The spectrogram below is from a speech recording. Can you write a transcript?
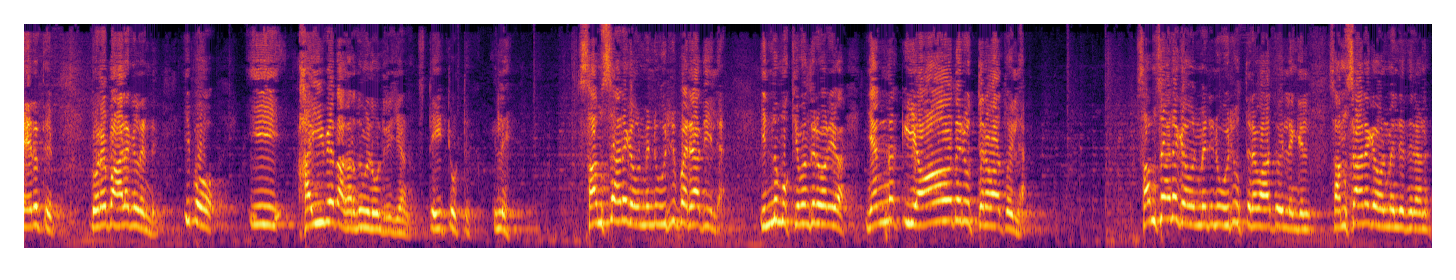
നേരത്തെ കുറെ പാലങ്ങളുണ്ട്. ഇപ്പോ ഈ ഹൈവേ തകർന്നു വീണുകൊണ്ടിരിക്കുകയാണ്. സ്റ്റേറ്റ് ഒട്ട് ഇല്ലേ? സംസ്ഥാന ഗവൺമെന്റ് ഒരു പരാതിയില്ല. ഇന്ന് മുഖ്യമന്ത്രി പറയുക ഞങ്ങൾക്ക് യാതൊരു ഉത്തരവാദിത്വം ഇല്ല. സംസ്ഥാന ഗവൺമെന്റിന് ഒരു ഉത്തരവാദിത്വം ഇല്ലെങ്കിൽ സംസ്ഥാന ഗവൺമെന്റ് എന്തിനാണ്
